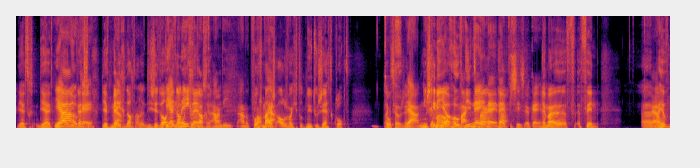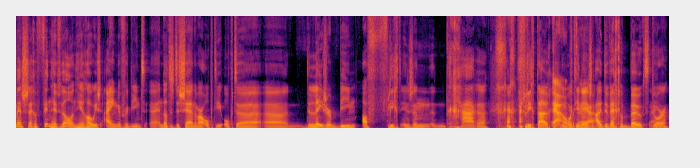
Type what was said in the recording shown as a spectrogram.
Die heeft, die heeft, Ja, weggestuurd. Die heeft meegedacht aan... Die zit wel die in aan de plan, zeg maar. aan, die, aan het Volgens plan, mij ja. is alles wat je tot nu toe zegt klopt. Tot, zo ja, niet Misschien in, jouw hoofd maar, niet, Nee, maar- nee, nee, precies. Oké. Nee, maar eh, Finn. Eh, Ja. Maar heel veel mensen zeggen, Finn heeft wel een heroïsch einde verdiend. Eh, en dat is de scène waarop hij op de, eh, de laserbeam afvliegt in zijn gare vliegtuig. Ja, en dan wordt hij ineens ja. uit de weg gebeukt door...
